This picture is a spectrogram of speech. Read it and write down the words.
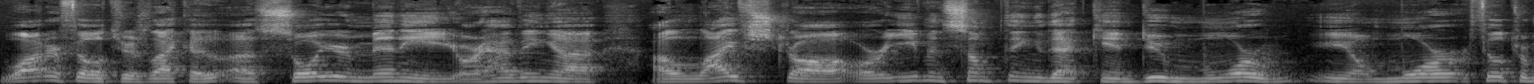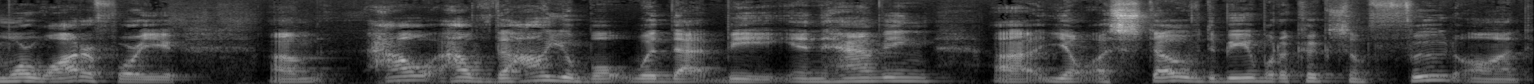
water filters like a, a Sawyer Mini or having a, a life straw or even something that can do more, you know, more filter more water for you. Um, how how valuable would that be in having uh, you know a stove to be able to cook some food on?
